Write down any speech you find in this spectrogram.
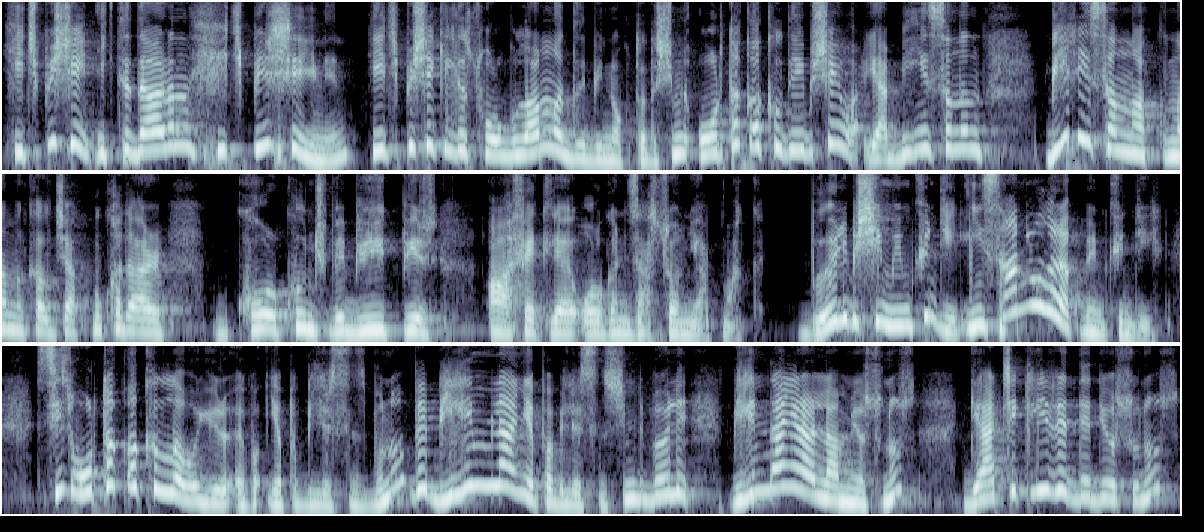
hiçbir şeyin, iktidarın hiçbir şeyinin hiçbir şekilde sorgulanmadığı bir noktada. Şimdi ortak akıl diye bir şey var. Yani bir insanın, bir insanın aklına mı kalacak bu kadar korkunç ve büyük bir afetle organizasyon yapmak? Böyle bir şey mümkün değil. İnsani olarak mümkün değil. Siz ortak akılla yapabilirsiniz bunu ve bilimle yapabilirsiniz. Şimdi böyle bilimden yararlanmıyorsunuz. Gerçekliği reddediyorsunuz.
